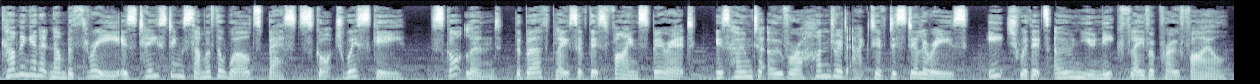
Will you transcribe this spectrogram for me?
Coming in at number three is tasting some of the world's best Scotch whisky, Scotland, the birthplace of this fine spirit, is home to over a hundred active distilleries, each with its own unique flavour profile.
